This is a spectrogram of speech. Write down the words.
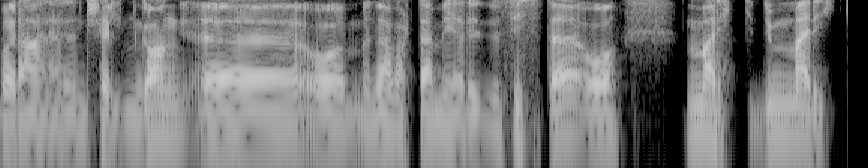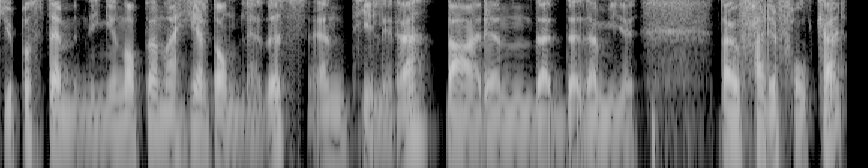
bare er her en sjelden gang, og, men jeg har vært der mer i det siste, og merke, du merker på stemningen at den er helt annerledes enn tidligere. Det er, en, det, det, er mye, det er jo færre folk her.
